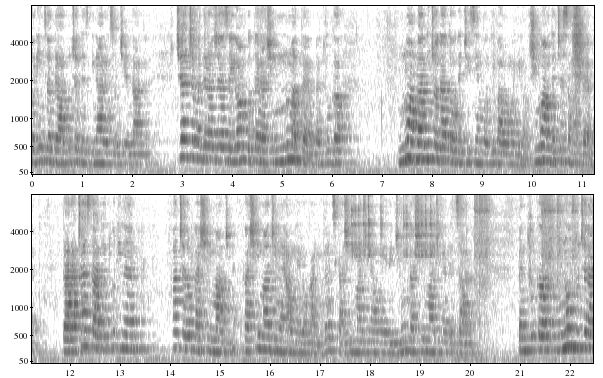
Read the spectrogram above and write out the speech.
dorință de a aduce dezbinare în societate. Ceea ce mă deranjează, eu am puterea și nu mă tem, pentru că nu am luat niciodată o decizie împotriva românilor și nu am de ce să mă tem. Dar această atitudine face rău ca și imagine, ca și imagine a unei localități, ca și imagine a unei regiuni, ca și imagine de țară. Pentru că nu duce la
